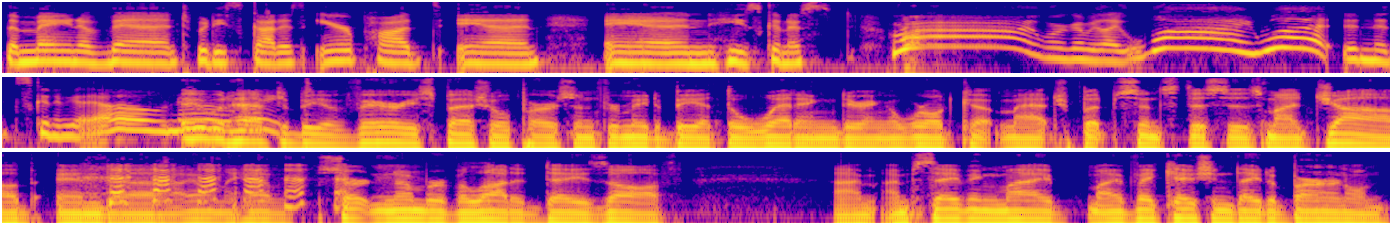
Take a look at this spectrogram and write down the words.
the main event, but he's got his earpods in and he's going to. And we're going to be like, why? What? And it's going to be like, oh, no. it would have to be a very special person for me to be at the wedding during a World Cup match, but since this is my job and uh, I only have a certain number of allotted days off, I'm, I'm saving my, my vacation day to burn on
